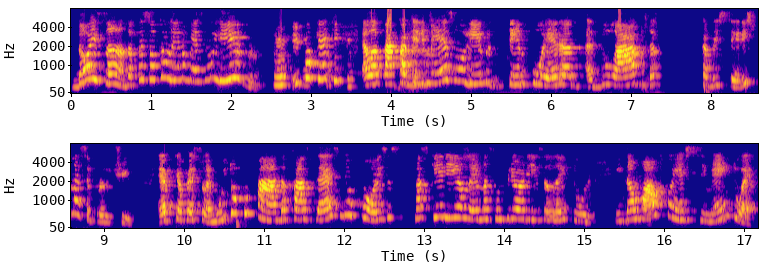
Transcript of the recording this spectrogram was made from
Dois anos, a pessoa está lendo o mesmo livro. E por que, que ela está com aquele mesmo livro tendo poeira é, do lado da cabeceira? Isso não é ser produtivo. É porque a pessoa é muito ocupada, faz 10 mil coisas, mas queria ler, mas não prioriza a leitura. Então, o autoconhecimento é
